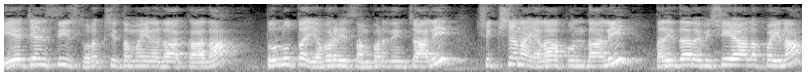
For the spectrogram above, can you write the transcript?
ఏజెన్సీ సురక్షితమైనదా కాదా? తొలుత ఎవరిని సంప్రదించాలి? శిక్షణ ఎలా పొందాలి? తదితర విషయాలపైన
